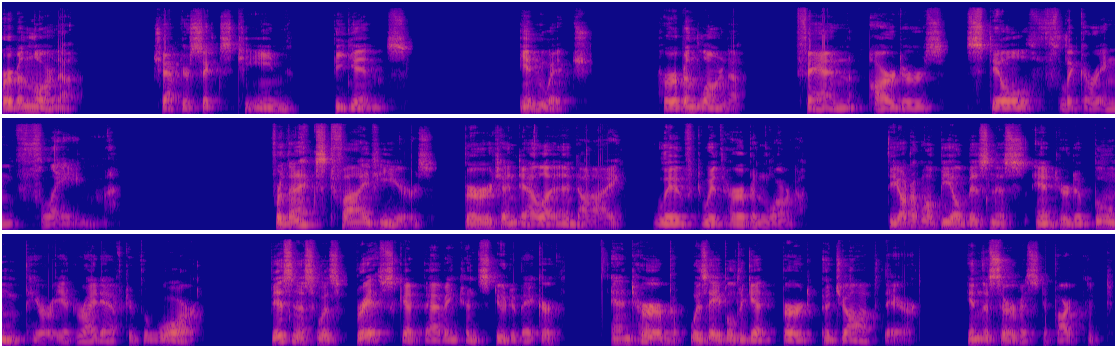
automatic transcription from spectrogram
Herb and Lorna, chapter 16, begins, in which Herb and Lorna fan ardor's still flickering flame. For the next five years, Bert and Ella and I lived with Herb and Lorna. The automobile business entered a boom period right after the war. Business was brisk at Babbington Studebaker, and Herb was able to get Bert a job there in the service department.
